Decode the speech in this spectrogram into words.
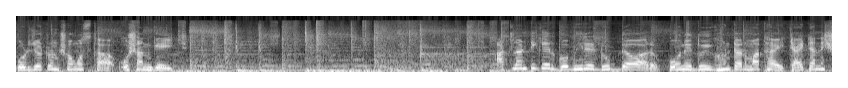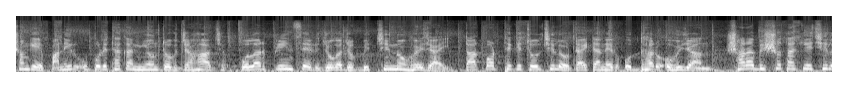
পর্যটন সংস্থা ওশান গেইট। আটলান্টিকের গভীরে ডুব দেওয়ার পৌনে দুই ঘণ্টার মাথায় টাইটানের সঙ্গে পানির উপরে থাকা নিয়ন্ত্রক জাহাজ পোলার প্রিন্সের যোগাযোগ বিচ্ছিন্ন হয়ে যায়। তারপর থেকে চলছিল টাইটানের উদ্ধার অভিযান। সারা বিশ্ব তাকিয়েছিল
